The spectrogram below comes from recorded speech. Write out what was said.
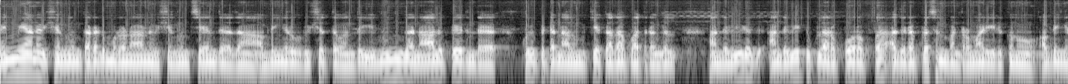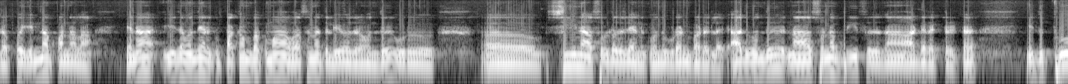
மென்மையான விஷயங்களும் கரடுமுரடான விஷயங்களும் சேர்ந்தது தான் அப்படிங்கிற ஒரு விஷயத்த வந்து இவங்க நாலு பேர் இந்த குறிப்பிட்ட நாலு முக்கிய கதாபாத்திரங்கள் அந்த வீடு அந்த வீட்டுக்குள்ளார போகிறப்ப அது ரெப்ரசன்ட் பண்ணுற மாதிரி இருக்கணும் அப்படிங்கிறப்ப என்ன பண்ணலாம்? ஏன்னா இதை வந்து எனக்கு பக்கம் பக்கமாக வசனத்துலேயோ இதில் வந்து ஒரு சீனாக சொல்கிறதுல எனக்கு வந்து உடன்பாடு இல்லை. அது வந்து நான் சொன்ன ப்ரீஃப் இதுதான் ஆர்ட் டைரக்டர்கிட்ட இது த்ரூ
